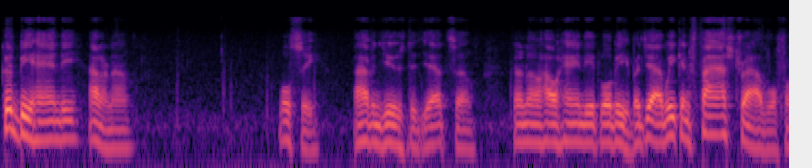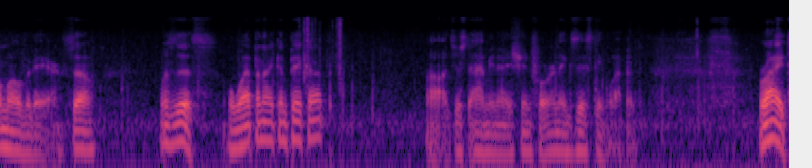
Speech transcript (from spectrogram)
could be handy. I don't know. We'll see. I haven't used it yet, so I don't know how handy it will be. But yeah, we can fast travel from over there. So, what's this? A weapon I can pick up? Oh, just ammunition for an existing weapon. Right.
